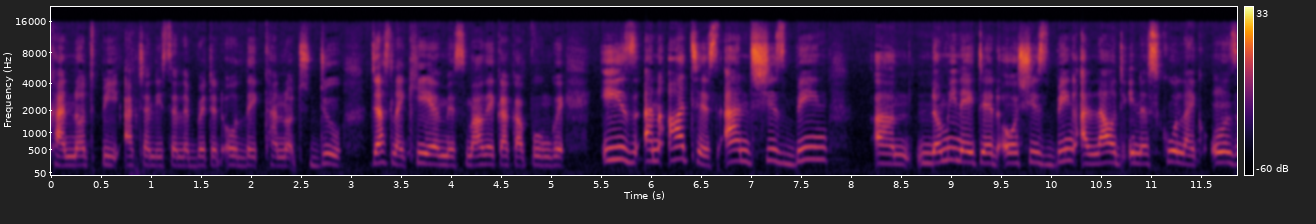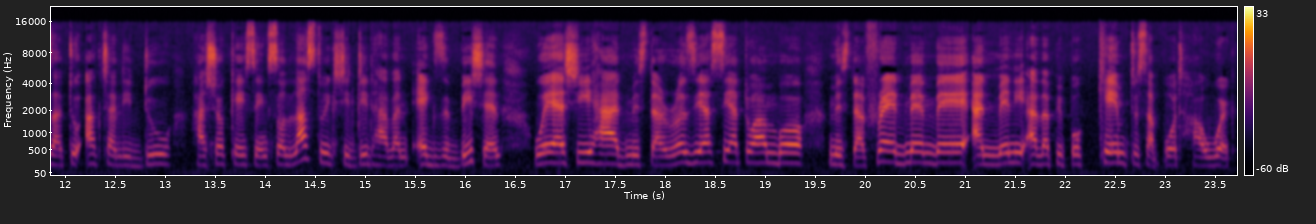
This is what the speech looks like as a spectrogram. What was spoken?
cannot be actually celebrated or they cannot do. Just like here, Miss Mabeka Kapungwe is an artist and she's being um, nominated or she's being allowed in a school like Unza to actually do her showcasing. So last week she did have an exhibition where she had Mr. Rosia Siatwambo, Mr. Fred M'membe, and many other people came to support her work.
